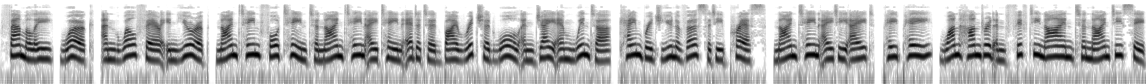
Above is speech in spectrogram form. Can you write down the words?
Family, Work, and Welfare in Europe, 1914–1918 edited by Richard Wall and J. M. Winter, Cambridge University Press, 1988, pp. 159–96.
